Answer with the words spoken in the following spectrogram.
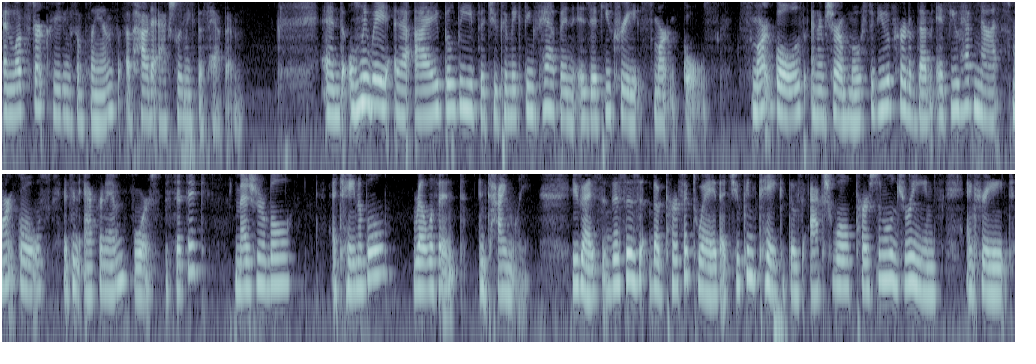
and let's start creating some plans of how to actually make this happen. And the only way that I believe that you can make things happen is if you create SMART goals. SMART goals, and I'm sure most of you have heard of them. If you have not, SMART goals, it's an acronym for specific, measurable, attainable, relevant, and timely. You guys, this is the perfect way that you can take those actual personal dreams and create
